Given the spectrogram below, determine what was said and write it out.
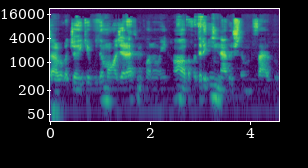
در واقع جایی که بوده مهاجرت می‌کنه و اینها به خاطر این نداشته اون فرد رو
